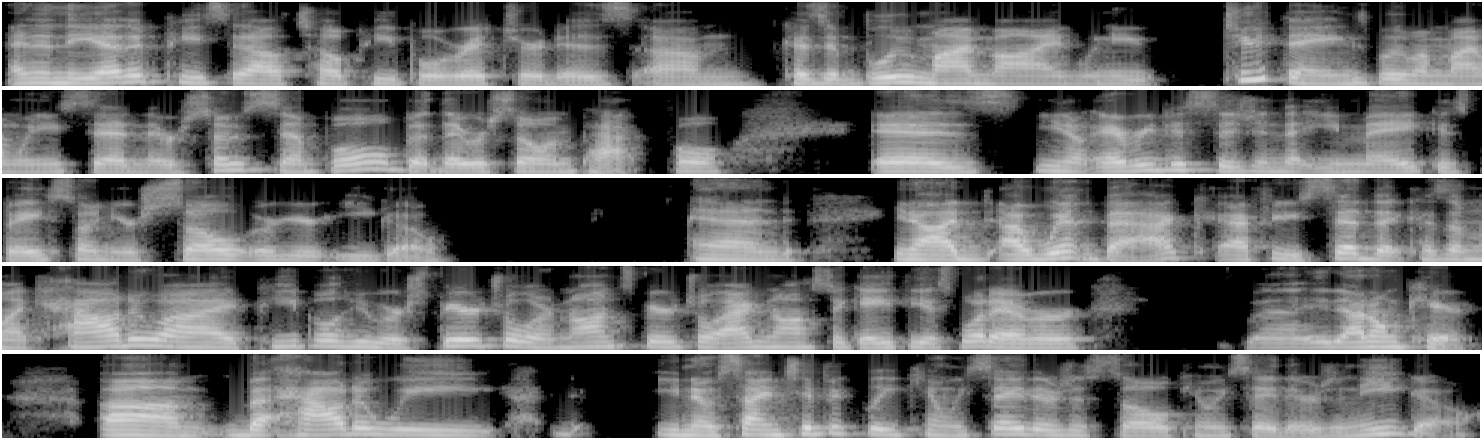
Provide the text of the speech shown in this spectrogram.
And then the other piece that I'll tell people, Richard, is um, because it blew my mind when you, two things blew my mind when you said, and they were so simple, but they were so impactful, is, you know, every decision that you make is based on your soul or your ego. And, you know, I, I went back after you said that because I'm like, how do I, people who are spiritual or non-spiritual, agnostic, atheist, whatever, uh, I don't care. Um, but how do we, you know, scientifically, can we say there's a soul? Can we say there's an ego?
